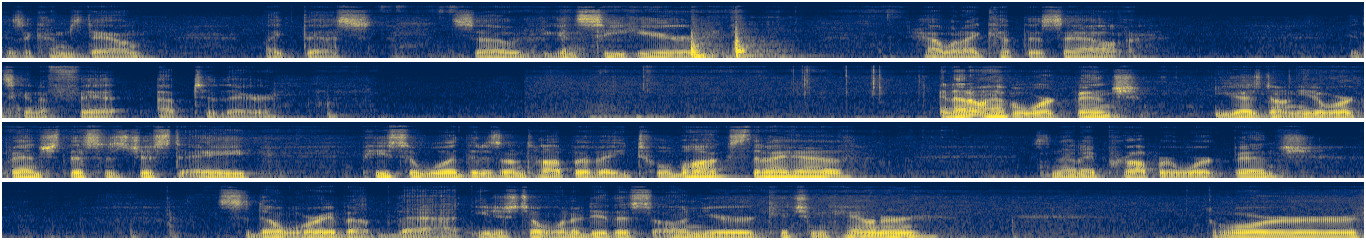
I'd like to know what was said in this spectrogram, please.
as it comes down like this. So you can see here how when I cut this out, it's gonna fit up to there. And I don't have a workbench. You guys don't need a workbench. This is just a piece of wood that is on top of a toolbox that I have. It's not a proper workbench. So don't worry about that. You just don't want to do this on your kitchen counter or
